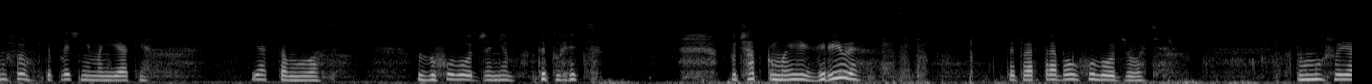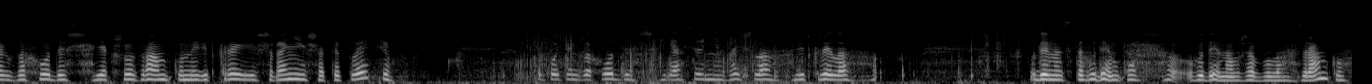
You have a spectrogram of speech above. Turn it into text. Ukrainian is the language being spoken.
Ну що, тепличні маніяки, як там у вас з охолодженням теплиць? Спочатку ми їх гріли, тепер треба охолоджувати. Тому що як заходиш, якщо зранку не відкриєш раніше теплицю, то потім заходиш. Я сьогодні зайшла, відкрила 11 годинка, година вже була зранку.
